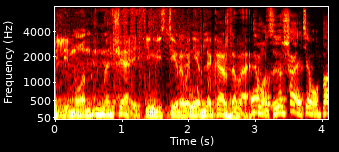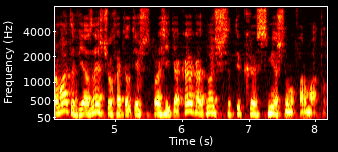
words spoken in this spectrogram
Лимон на чай. Инвестирование для каждого. Эмо, завершая тему форматов, я знаешь, что хотел тебя спросить, а как относишься ты к смешанному формату?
